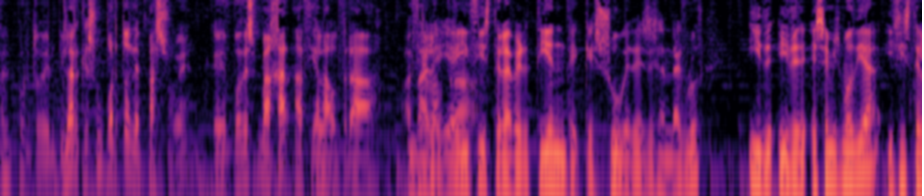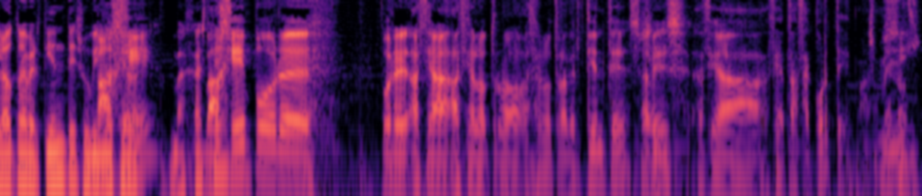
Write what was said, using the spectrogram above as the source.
al puerto del Pilar, que es un puerto de paso, ¿eh? que puedes bajar hacia la otra. Vale, y ahí hiciste la vertiente que sube desde Santa Cruz y de, y de ese mismo día hiciste la otra vertiente subiendo hacia la... ¿Bajaste? bajé por, eh, por el- hacia, hacia, la otro, hacia la otra vertiente, ¿sabes? Hacia, hacia Tazacorte, más o menos. Sí.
